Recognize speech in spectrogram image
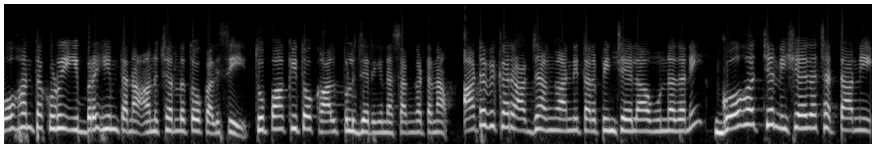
గోహంతకుడు ఇబ్రహీం తన అనుచరులతో కలిసి తుపాకీతో కాల్పులు జరిగిన సంఘటన ఆటవిక రాజ్యాంగాన్ని తలపించేలా ఉన్నదని గోహత్య నిషేధ చట్టాన్ని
